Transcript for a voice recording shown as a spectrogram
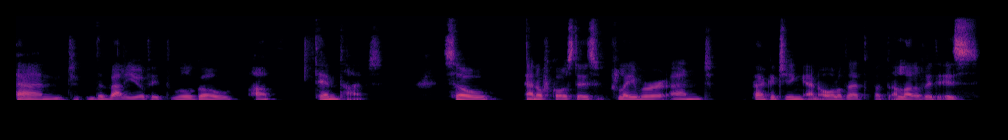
and the value of it will go up 10 times so and of course there's flavor and packaging and all of that but a lot of it is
